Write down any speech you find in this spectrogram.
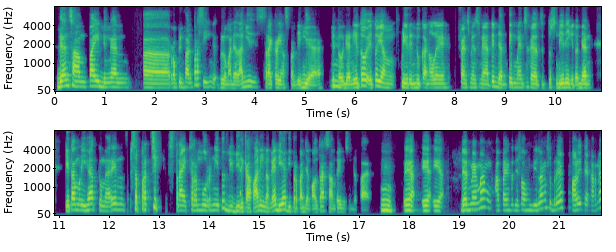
Dan sampai dengan uh, Robin van Persie belum ada lagi striker yang seperti dia gitu hmm. dan itu itu yang dirindukan oleh fans Manchester United dan tim Manchester United itu sendiri gitu dan kita melihat kemarin sepercik striker murni itu di diri Cavani makanya dia diperpanjang kontrak sampai musim depan. Hmm, iya iya iya dan memang apa yang tadi Song bilang sebenarnya valid ya karena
